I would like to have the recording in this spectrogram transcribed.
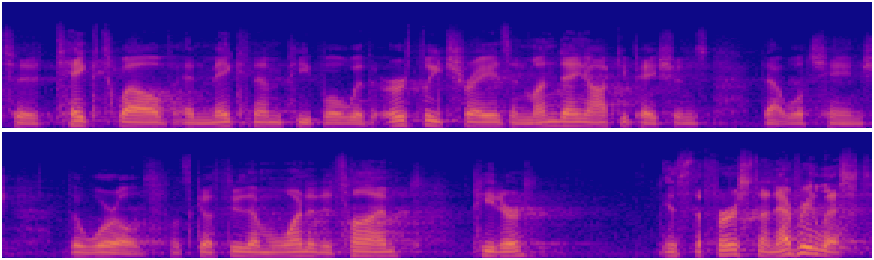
to take 12 and make them people with earthly trades and mundane occupations that will change the world. Let's go through them one at a time. Peter is the first on every list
